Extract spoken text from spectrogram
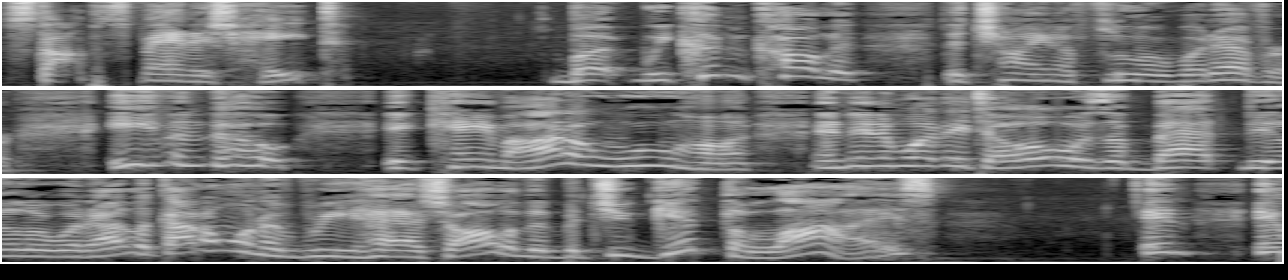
stop Spanish hate. But we couldn't call it the China flu or whatever, even though it came out of Wuhan. And then what they tell, oh, it was a bat deal or whatever. Look, I don't want to rehash all of it, but you get the lies. And it,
